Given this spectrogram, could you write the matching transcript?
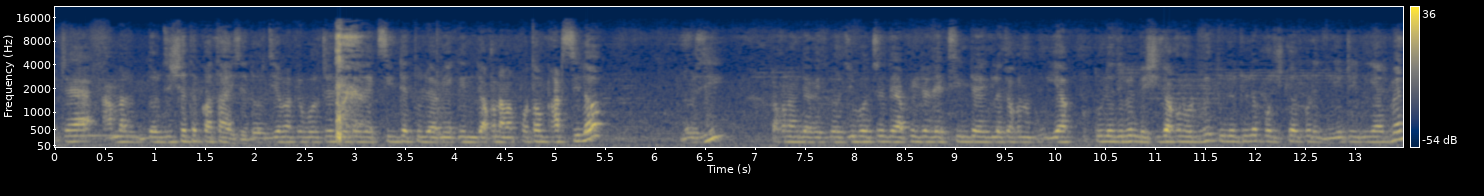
এটা আমার দর্জির সাথে কথা হয়েছে। দর্জি আমাকে বলছে যে এটা ভ্যাকসিনটা তুলে আমি একদিন যখন আমার প্রথম ফাটছিল দর্জি তখন আমি দেখেছি দর্জি বলছে যে আপনি এটা ভ্যাকসিনটা এগুলো যখন ইয়া তুলে দেবেন বেশি যখন উঠবে তুলে তুলে পরিষ্কার করে ধুয়ে নিয়ে আসবেন।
